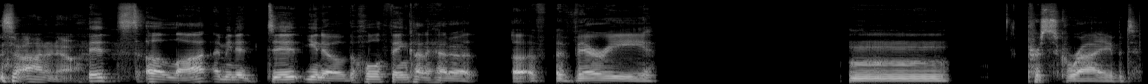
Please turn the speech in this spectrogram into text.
so I don't know. It's a lot. I mean, it did. You know, the whole thing kind of had a a, a very mm, prescribed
